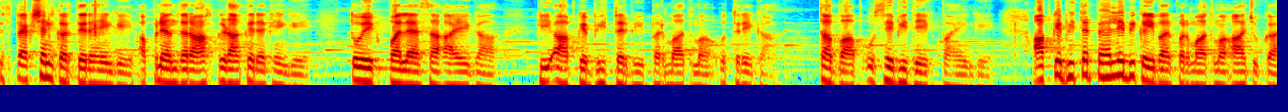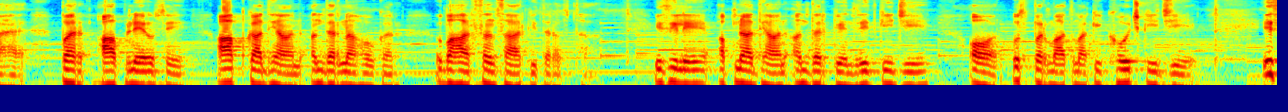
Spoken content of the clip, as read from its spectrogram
इंस्पेक्शन करते रहेंगे, अपने अंदर आँख गिड़ा के रखेंगे तो एक पल ऐसा आएगा कि आपके भीतर भी परमात्मा उतरेगा। तब आप उसे भी देख पाएँगे। आपके भीतर पहले भी कई बार परमात्मा आ चुका है, पर आपने उसे, आपका ध्यान अंदर ना होकर बाहर संसार की तरफ़ था। इसीलिए अपना ध्यान अंदर केंद्रित कीजिए और उस परमात्मा की खोज कीजिए। इस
